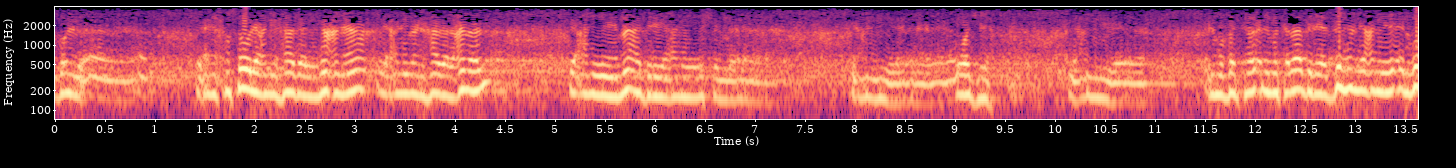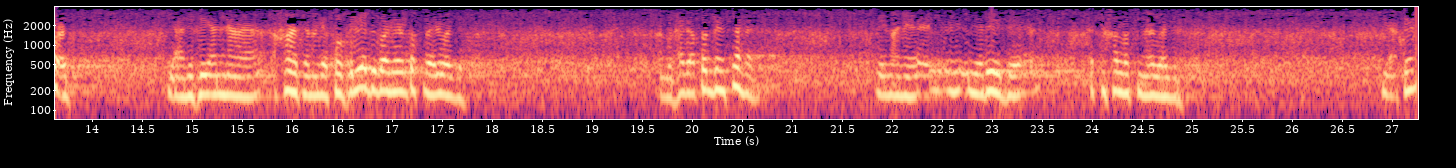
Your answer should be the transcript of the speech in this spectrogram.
أقول يعني حصول يعني هذا المعنى يعني من هذا العمل يعني ما أدري يعني إيش يعني وجهه. يعني المتبادر إلى الذهن يعني البعد يعني في أن خاتم يكون في اليد وبعدين به الوجه. هذا طب سهل. لمن يريد التخلص من الوجه. لكن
